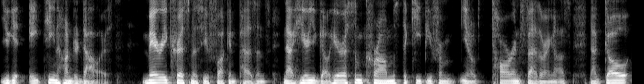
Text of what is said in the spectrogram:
you get $1800. Merry Christmas, you fucking peasants. Now here you go. Here are some crumbs to keep you from, you know, tar and feathering us. Now go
